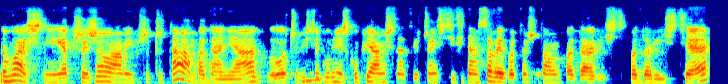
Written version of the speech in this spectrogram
No właśnie, ja przejrzałam i przeczytałam badania. Oczywiście Mhm. głównie skupiałam się na tej części finansowej, bo też tą badaliście. badaliście.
